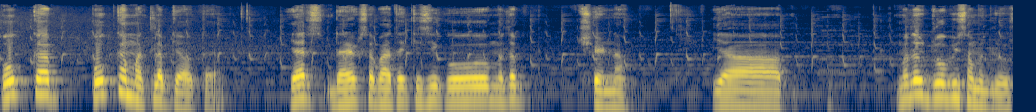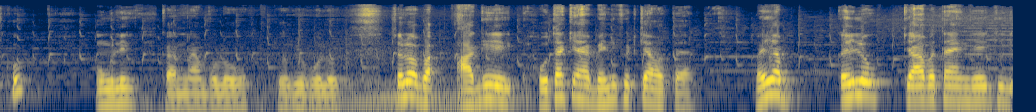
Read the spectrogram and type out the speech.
पोक का पोक का मतलब क्या होता है? यार डायरेक्ट सा बात है, किसी को मतलब छेड़ना या मतलब जो भी समझ लो उसको, उंगली करना बोलो, जो भी बोलो। चलो अब आगे होता क्या है बेनिफिट क्या होता है? भाई, अब कई लोग क्या बताएँगे कि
